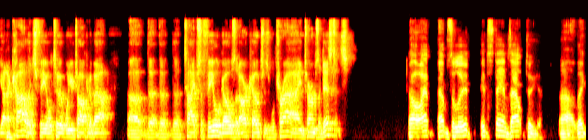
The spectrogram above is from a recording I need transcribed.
got a college feel to it when you're talking about uh, the, the the types of field goals that our coaches will try in terms of distance. Oh, absolutely! It stands out to you. Uh, they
